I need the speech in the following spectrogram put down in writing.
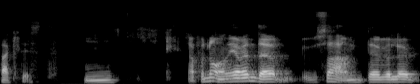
faktiskt. Mm. Ja, för någon, jag vet inte, så här, det är väl...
